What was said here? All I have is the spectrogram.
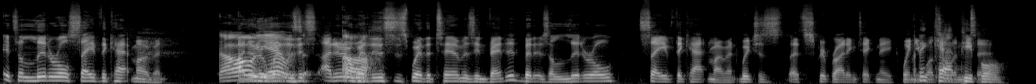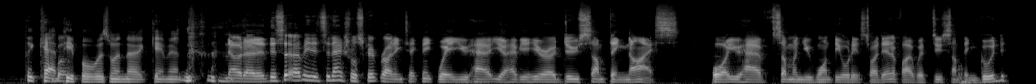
it's a literal save the cat moment. I oh don't know yeah whether it was, this, I don't know oh. whether ah. this is where the term is invented, but it was a literal save the cat moment, which is a script writing technique when I you think want Cat someone to People. I think Cat Well- People was when that came in. No, no, no. This, I mean, it's an actual script writing technique where you have you have your hero do something nice, or you have someone you want the audience to identify with do something good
